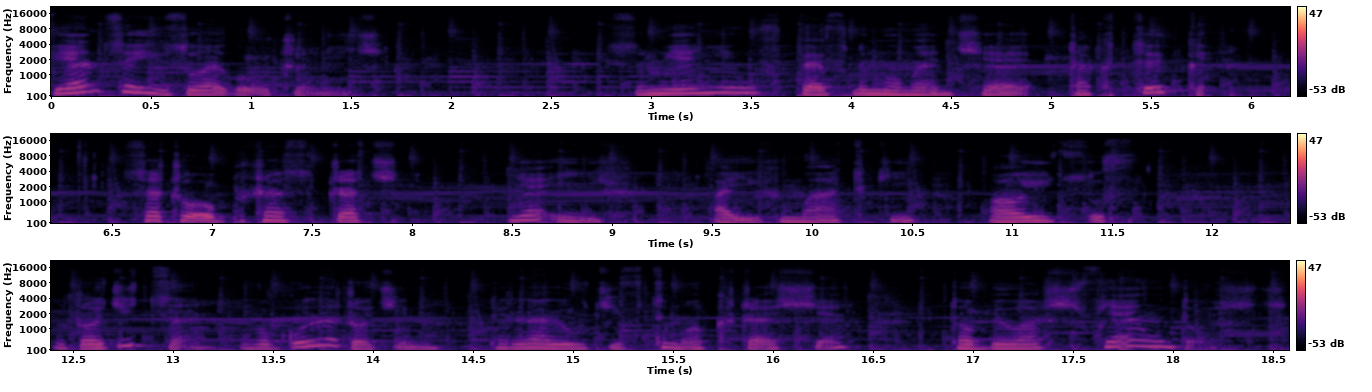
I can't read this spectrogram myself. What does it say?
więcej złego uczynić. Zmienił w pewnym momencie taktykę. Zaczął obrzeszczać nie ich, a ich matki, ojców, rodzice, w ogóle rodzina. Dla ludzi w tym okresie to była świętość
